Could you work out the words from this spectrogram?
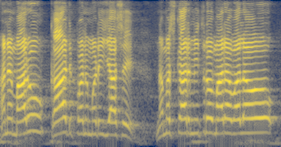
અને મારું કાર્ડ પણ મળી જશે. નમસ્કાર મિત્રો, મારા વાલાઓ.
